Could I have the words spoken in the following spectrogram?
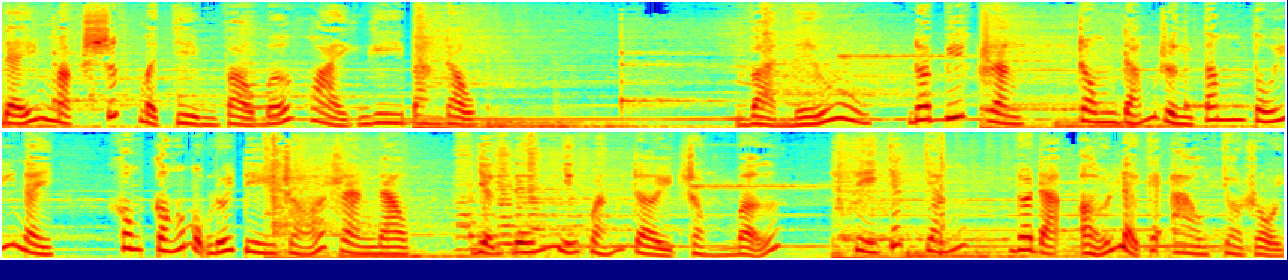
để mặc sức mà chìm vào bớ hoài nghi ban đầu. Và nếu nó biết rằng trong đám rừng tăm tối này không có một lối đi rõ ràng nào dẫn đến những khoảng trời rộng mở, thì chắc chắn nó đã ở lại cái ao cho rồi.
